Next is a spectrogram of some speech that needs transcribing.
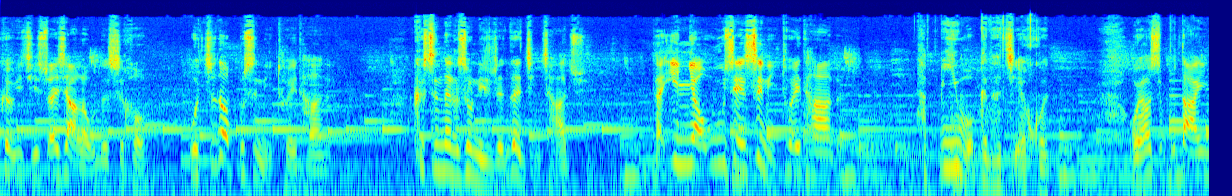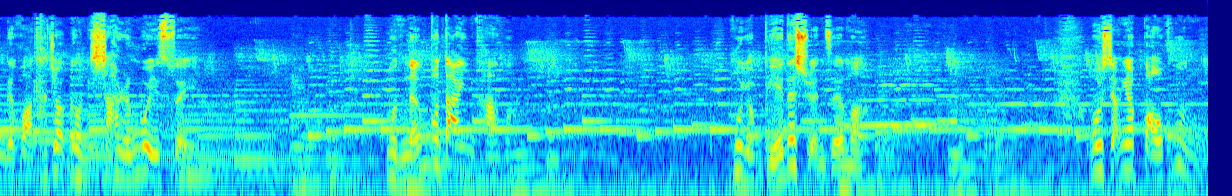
贺雨琪摔下楼的时候，我知道不是你推她的，可是那个时候你人在警察局，他硬要诬陷是你推她的。他逼我跟他结婚，我要是不答应的话，他就要告你杀人未遂。我能不答应他吗？我有别的选择吗？我想要保护你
